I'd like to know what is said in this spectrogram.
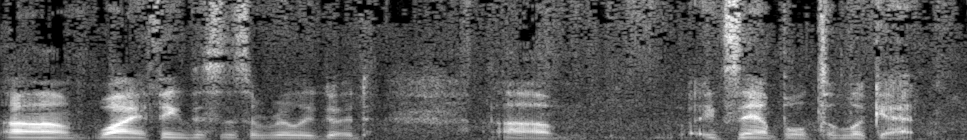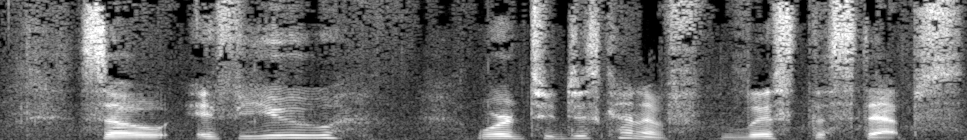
um, why I think this is a really good um, example to look at. So if you were to just kind of list the steps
